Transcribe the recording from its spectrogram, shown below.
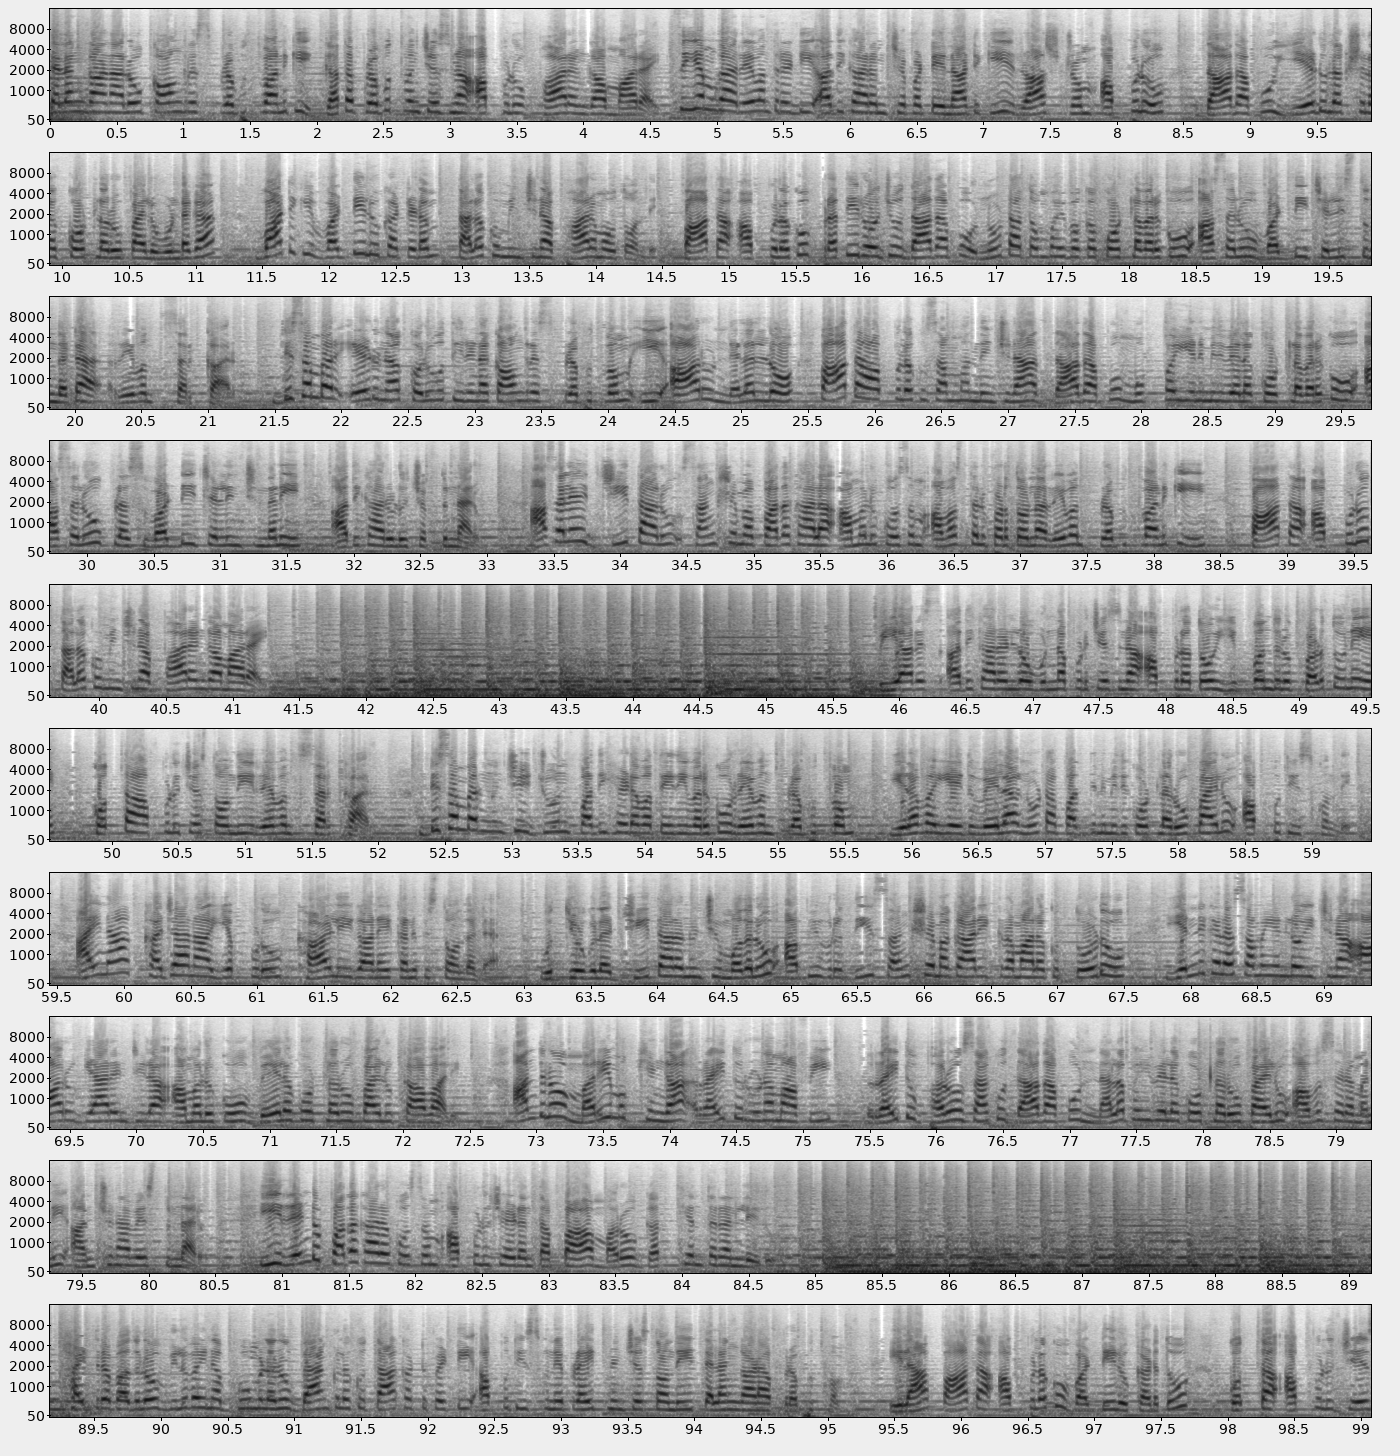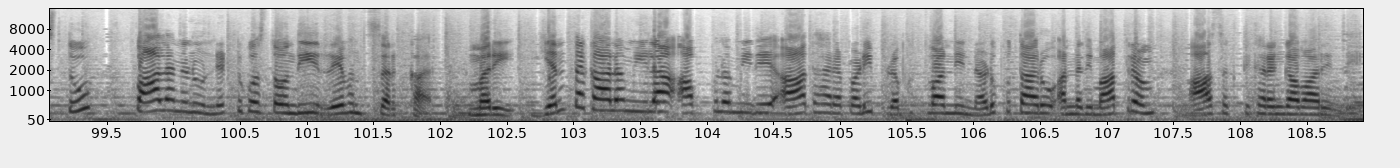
తెలంగాణలో కాంగ్రెస్ ప్రభుత్వానికి గత ప్రభుత్వం చేసిన అప్పులు భారంగా మారాయి. సీఎంగా రేవంత్ రెడ్డి అధికారం చేపట్టే నాటికి రాష్ట్రం అప్పులు దాదాపు ఏడు లక్షల కోట్ల రూపాయలు ఉండగా వాటికి వడ్డీలు కట్టడం తలకు మించిన భారమవుతోంది. పాత అప్పులకు ప్రతిరోజు దాదాపు నూట తొంభై ఒక కోట్ల వరకు అసలు వడ్డీ చెల్లిస్తుందట రేవంత్ సర్కార్. డిసెంబర్ ఏడున కొలువు తీరిన కాంగ్రెస్ ప్రభుత్వం ఈ ఆరు నెలల్లో పాత అప్పులకు సంబంధించిన దాదాపు ముప్పై ఎనిమిది వేల కోట్ల వరకు అసలు ప్లస్ వడ్డీ చెల్లించిందని అధికారులు చెప్తున్నారు. అసలే జీతాలు సంక్షేమ పథకాల అమలు కోసం అవస్థలు పడుతోన్న రేవంత్ ప్రభుత్వానికి పాత అప్పులు తలకు మించిన భారంగా మారాయి. బీఆర్ఎస్ అధికారంలో ఉన్నప్పుడు చేసిన అప్పులతో ఇబ్బందులు పడుతూనే కొత్త అప్పులు చేస్తోంది రేవంత్ సర్కార్. డిసెంబర్ నుంచి జూన్ పదిహేడవ తేదీ వరకు రేవంత్ ప్రభుత్వం ఇరవై ఐదు వేల నూట పద్దెనిమిది కోట్ల రూపాయలు అప్పు తీసుకుంది. అయినా ఖజానా ఎప్పుడూ ఖాళీగానే కనిపిస్తోందట. ఉద్యోగుల జీతాల నుంచి మొదలు అభివృద్ధి సంక్షేమ కార్యక్రమాలకు తోడు ఎన్నికల సమయంలో ఇచ్చిన ఆరు గ్యారెంటీల అమలుకు వేల కోట్ల రూపాయలు కావాలి. అందులో మరీ ముఖ్యంగా రైతు రుణమాఫీ రైతు భరోసాకు దాదాపు నలభై వేల కోట్ల రూపాయలు అవసరమని అంచనా వేస్తున్నారు. ఈ రెండు పథకాల కోసం అప్పులు చేయడం తప్ప మరో గత్యంతరం లేదు. హైదరాబాద్లో విలువైన భూములను బ్యాంకులకు తాకట్టు పెట్టి అప్పు తీసుకునే ప్రయత్నం చేస్తోంది తెలంగాణ ప్రభుత్వం. ఇలా పాత అప్పులకు వడ్డీలు కడుతూ కొత్త అప్పులు చేస్తూ పాలనను నెట్టుకొస్తోంది రేవంత్ సర్కార్. మరి ఎంతకాలం ఇలా అప్పుల మీదే ఆధారపడి ప్రభుత్వాన్ని నడుపుతారు అన్నది మాత్రం ఆసక్తికరంగా మారింది.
